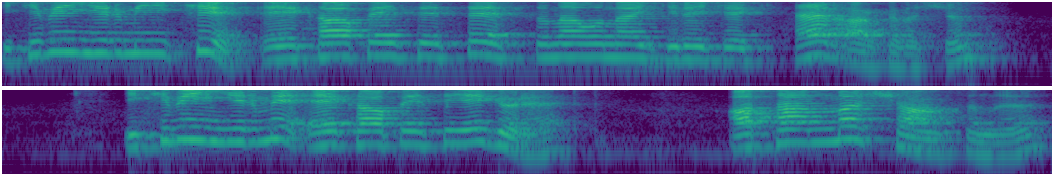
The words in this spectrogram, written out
2022 EKPSS sınavına girecek her arkadaşın 2020 EKPS'ye göre atanma şansını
